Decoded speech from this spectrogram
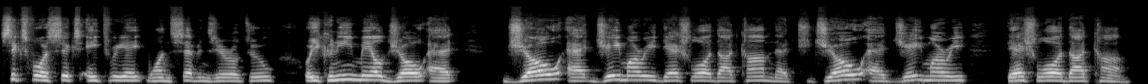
646-838-1702. Or you can email Joe at joe at jmurray-law.com. That's joe at jmurray-law.com.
